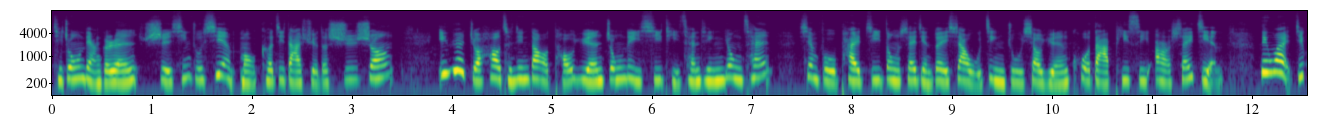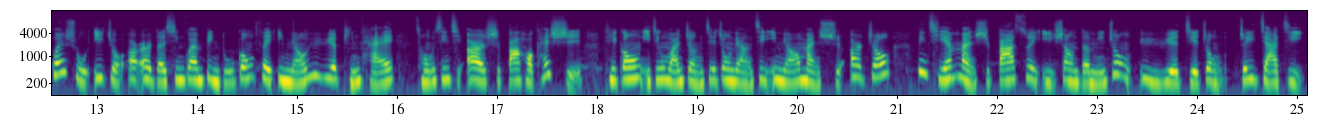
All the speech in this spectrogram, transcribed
其中两个人是新竹县某科技大学的师生，一月九号曾经到桃园中立西堤餐厅用餐，县府派机动筛检队下午进驻校园扩大 PCR 筛检。另外，疾管署一九二二的新冠病毒公费疫苗预约平台，从星期二十八号开始提供已经完整接种两剂疫苗满十二周，并且满十八岁以上的民众预约接种追加剂。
